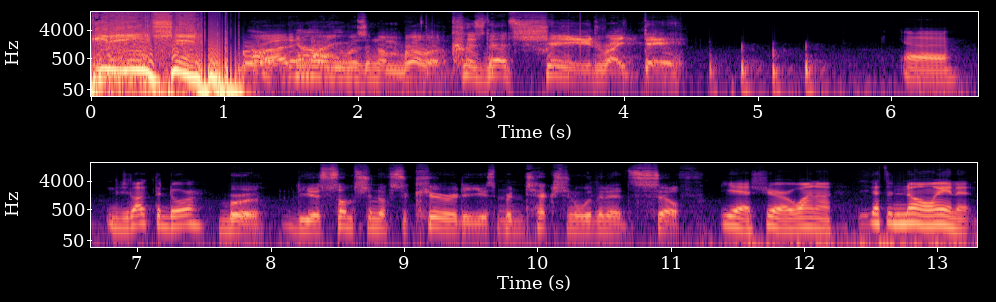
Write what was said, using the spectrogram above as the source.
It ain't shit. Bro, I didn't know you was an umbrella. Cause that's shade right there. Uh, did you lock the door? Bruh, the assumption of security is protection within itself. Yeah, sure, why not? That's a no, ain't it?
